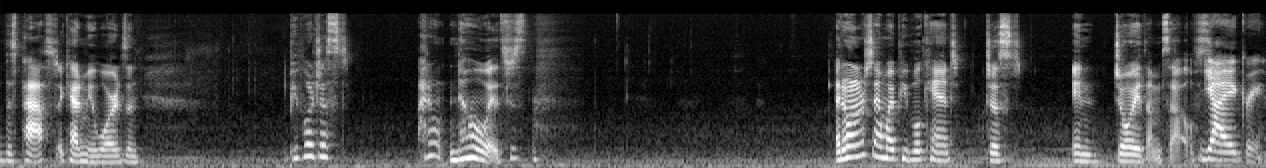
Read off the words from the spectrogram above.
this past Academy Awards and people are just I don't know. It's just I don't understand why people can't just enjoy themselves. Yeah, I agree.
